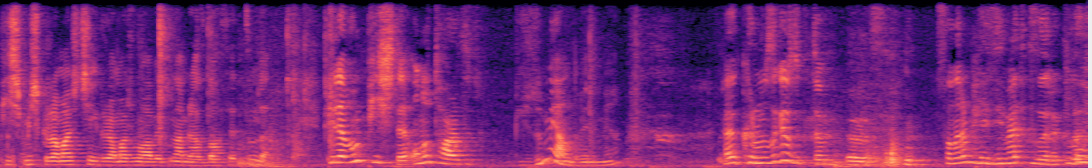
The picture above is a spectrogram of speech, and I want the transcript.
Pişmiş gramaj, çiğ gramaj muhabbetinden biraz bahsettim de. Pilavım pişti. Onu tartı... Yüzüm mü yandı benim ya? Ha, kırmızı gözüktüm. evet. Sanırım hezimet kızarıklığı.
